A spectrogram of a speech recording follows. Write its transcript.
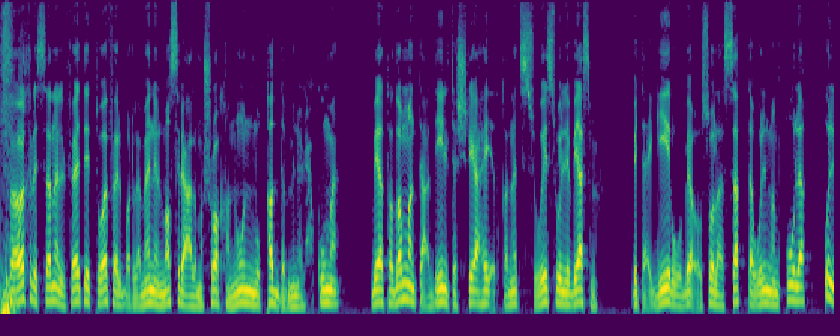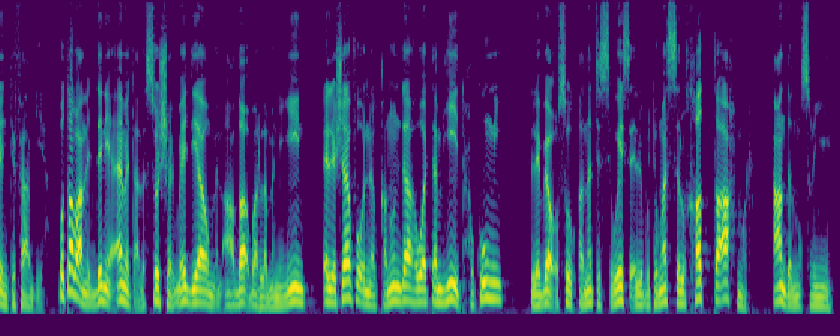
في أواخر السنة اللي فاتت وافق البرلمان المصري على مشروع قانون مقدم من الحكومة بيتضمن تعديل تشريع هيئة قناة السويس واللي بيسمح بتأجير وبيع أصولها الثابتة والمنقولة والانتفاع بيها. وطبعا الدنيا قامت على السوشيال ميديا ومن أعضاء برلمانيين اللي شافوا إن القانون ده هو تمهيد حكومي لبيع أصول قناة السويس اللي بتمثل خط أحمر عند المصريين.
